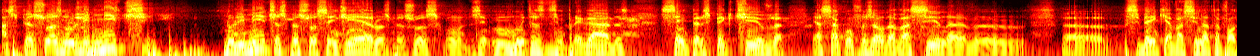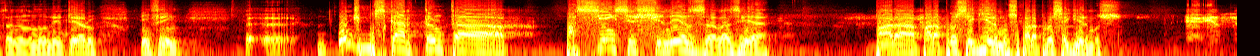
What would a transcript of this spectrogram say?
as pessoas no limite no limite, as pessoas sem dinheiro, as pessoas com muitas desempregadas, sem perspectiva, essa confusão da vacina, se bem que a vacina está faltando no mundo inteiro, enfim. Onde buscar tanta paciência chinesa, Lazier, para, para prosseguirmos, para prosseguirmos? É, esse,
